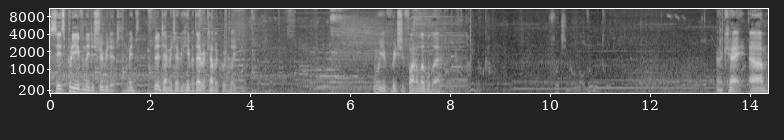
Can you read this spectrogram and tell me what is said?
See, it's pretty evenly distributed. I mean, a bit of damage over here, but they recover quickly. Oh, you've reached your final level there. Okay, um,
